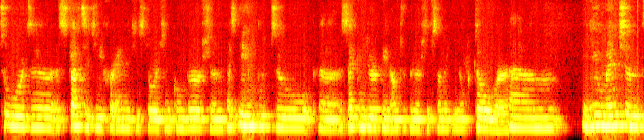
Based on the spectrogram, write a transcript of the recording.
towards a, a strategy for energy storage and conversion as input to uh, second European Entrepreneurship Summit in October. Um, you mentioned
